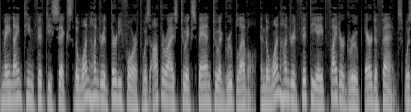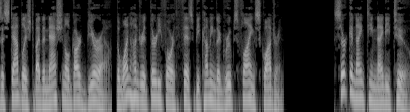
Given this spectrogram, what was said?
May 1956 the 134th was authorized to expand to a group level, and the 158th Fighter Group Air Defense was established by the National Guard Bureau, the 134th FIS becoming the group's flying squadron. Circa 1992,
